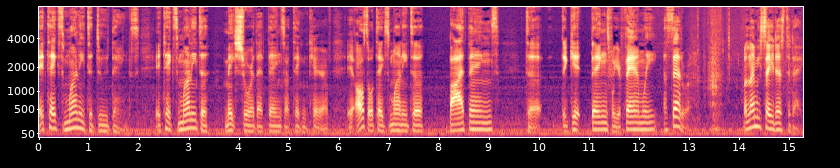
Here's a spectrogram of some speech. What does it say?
It takes money to do things. It takes money to make sure that things are taken care of. It also takes money to buy things, to to get things for your family, etc. But let me say this today.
